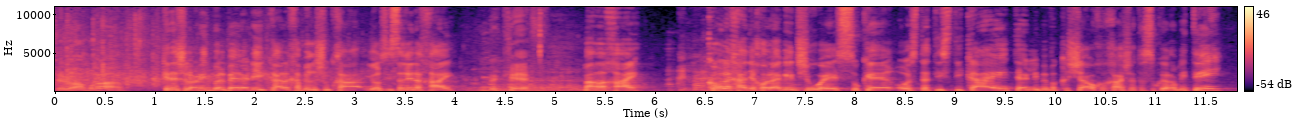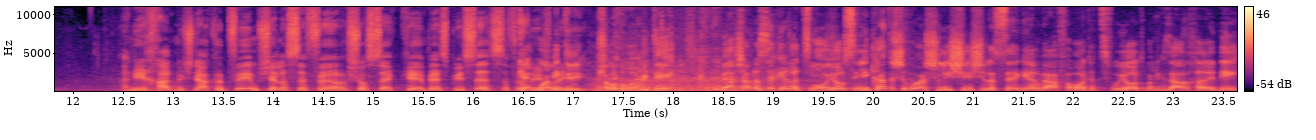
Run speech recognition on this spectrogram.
שלום רב, כדי שלא נתבלבל, אני אקרא לך ברשותך יוסי שריד החי. בכיף. מר החי, כל אחד יכול להגיד שהוא אה, סוקר או סטטיסטיקאי, תן לי בבקשה הוכחה שאתה סוקר אמיתי. אני אחד משני הכותבים של הספר שעוסק אה, ב-SPSS, ספר כן, בעברית. הוא אמיתי, הבחור אמיתי. ועכשיו לסקר עצמו. יוסי, לקראת השבוע השלישי של הסגר וההפרות הצפויות במגזר החרדי,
